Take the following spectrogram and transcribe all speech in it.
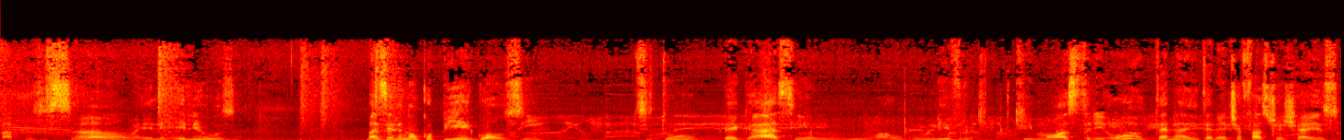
a posição, ele, ele usa. Mas ele não copia igualzinho. Se tu pegar assim um- algum livro que, que mostre, ou até na internet é fácil de achar isso,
